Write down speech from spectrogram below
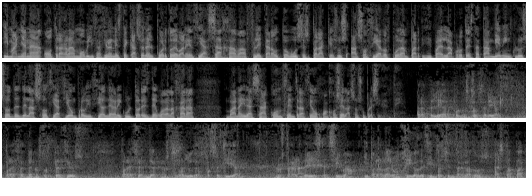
Y mañana otra gran movilización, en este caso en el puerto de Valencia. Saja va a fletar autobuses para que sus asociados puedan participar en la protesta. También incluso desde la Asociación Provincial de Agricultores de Guadalajara van a ir a esa concentración. Juan José Lasso, su presidente. Para pelear por nuestro cereal, para defender nuestros precios, para defender nuestras ayudas por sequía, nuestra ganadería extensiva y para dar un giro de 180 grados a esta PAC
